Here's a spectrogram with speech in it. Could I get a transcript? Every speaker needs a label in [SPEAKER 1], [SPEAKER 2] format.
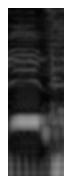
[SPEAKER 1] Mm.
